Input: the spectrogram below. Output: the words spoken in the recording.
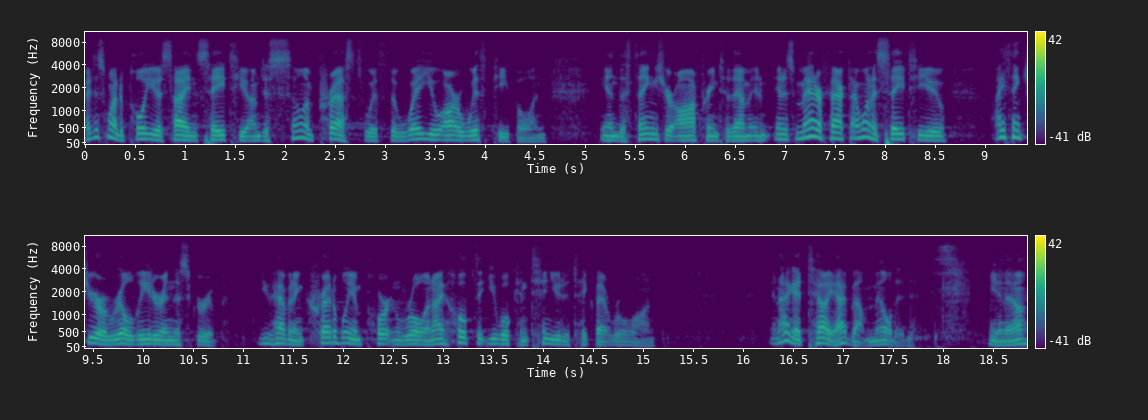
I just wanted to pull you aside and say to you, I'm just so impressed with the way you are with people and, and the things you're offering to them. And, and as a matter of fact, I want to say to you, I think you're a real leader in this group you have an incredibly important role, and I hope that you will continue to take that role on. And I got to tell you, I about melted. You know,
